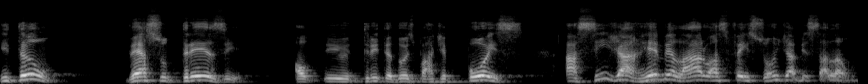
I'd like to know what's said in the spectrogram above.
Então, verso 13 ao 32, parte, pois Assim já revelaram as feições de Absalão,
